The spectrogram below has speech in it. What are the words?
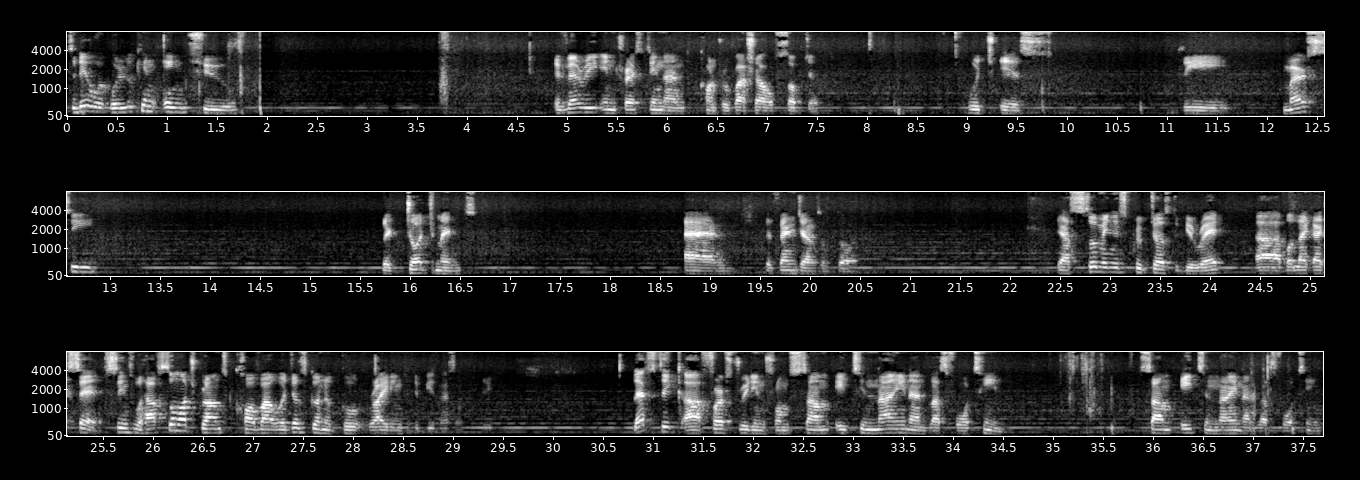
Today we're, looking into a very interesting and controversial subject, which is the mercy, the judgment, and the vengeance of God. There are so many scriptures to be read, uh, but like I said, since we have so much ground to cover, we're just going to go right into the business. Let's take our first reading from Psalm 89 and verse 14. Psalm 89 and verse 14.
